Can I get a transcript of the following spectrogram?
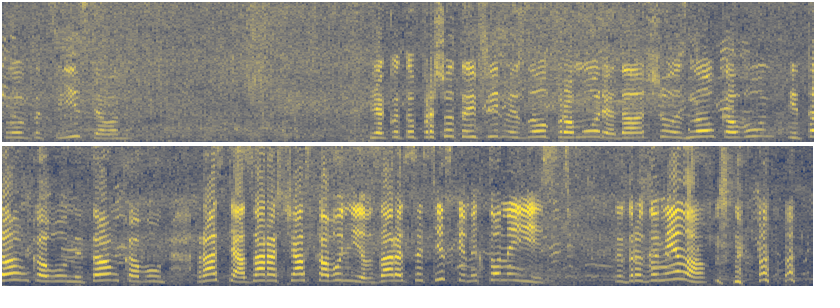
Хлопець їсть, а вона. Як ото про що той фільм і знов про море, да? що знов кавун, і там кавун, і там кавун. Растя, зараз час кавунів, зараз сосиски ніхто не їсть. Ти зрозуміла?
